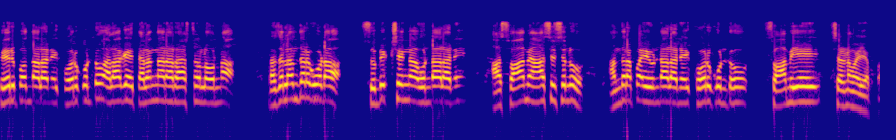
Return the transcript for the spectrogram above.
పేరు పొందాలని కోరుకుంటూ అలాగే తెలంగాణ రాష్ట్రంలో ఉన్న ప్రజలందరూ కూడా సుభిక్షంగా ఉండాలని ఆ స్వామి ఆశీస్సులు అందరిపై ఉండాలని కోరుకుంటూ స్వామి శరణమయ్యప్ప.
